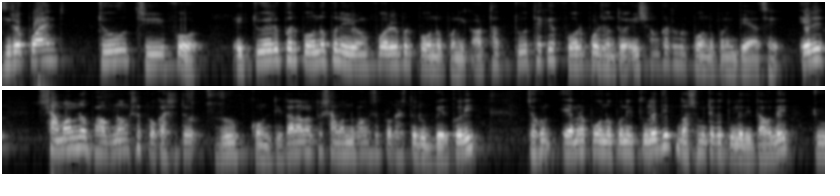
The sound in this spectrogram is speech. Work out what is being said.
zero point two three four এই টু এর উপর পৌনপনিক এবং ফোর এর উপর পৌনপনিক, অর্থাৎ টু থেকে ফোর পর্যন্ত এই সংখ্যাটুকুর পৌনপনিক দেওয়া আছে। এর সামান্য ভগ্নাংশে প্রকাশিত রূপ কোনটি? তাহলে আমরা একটু সামান্য ভগ্নাংশে প্রকাশিত রূপ বের করি। যখন এ আমরা পৌনপনিক তুলে দিই দশমিকটাকে তুলে দিই, তাহলে টু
